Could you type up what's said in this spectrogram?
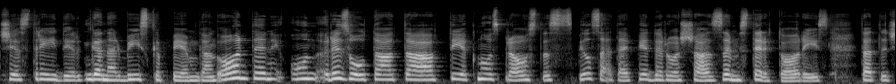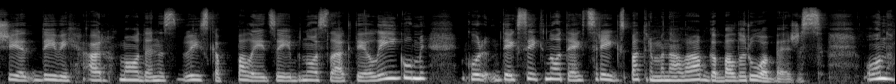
Šie strīdi ir gan ar biskupiem, gan ordeni, un rezultātā tiek nospraustas pilsētai piederošās zemes teritorijas. Tātad šie divi ar Modenas biskupa palīdzību noslēgtie līgumi, kur tiek sīk noteikts Rīgas patrimoniālā apgabala robežas. Un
